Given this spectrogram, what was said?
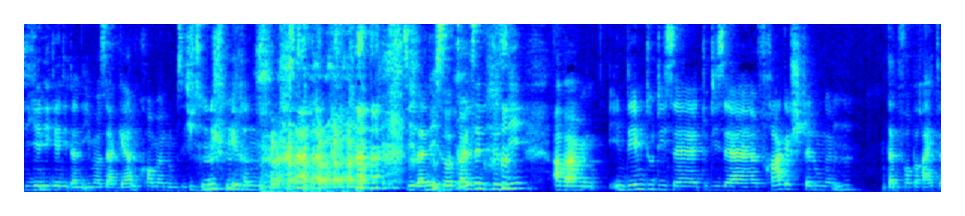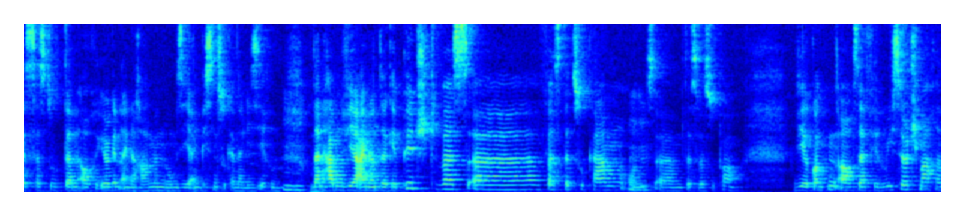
diejenigen, die dann immer sehr gern kommen, um sich zu beschweren, die dann nicht so toll sind für sie. Aber ähm, indem du diese, du diese Fragestellungen mhm. dann vorbereitest, hast du dann auch irgendeinen Rahmen, um sie ein bisschen zu kanalisieren. Mhm. Dann haben wir einander gepitcht, was, äh, was dazu kam mhm. und ähm, das war super. Wir konnten auch sehr viel Research machen.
